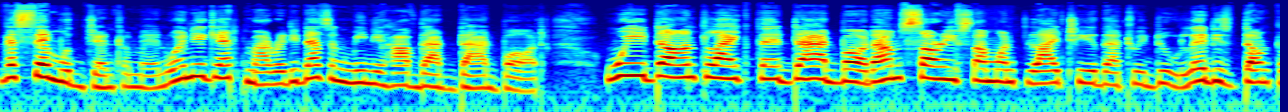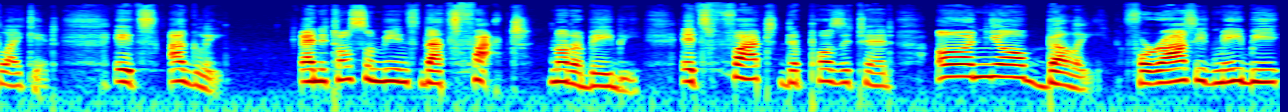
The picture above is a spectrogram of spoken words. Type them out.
The same with gentlemen. When you get married, it doesn't mean you have that dad bod. We don't like the dad bod. I'm sorry if someone lied to you that we do. Ladies don't like it. It's ugly. And it also means that's fat, not a baby. It's fat deposited on your belly. For us, it may be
